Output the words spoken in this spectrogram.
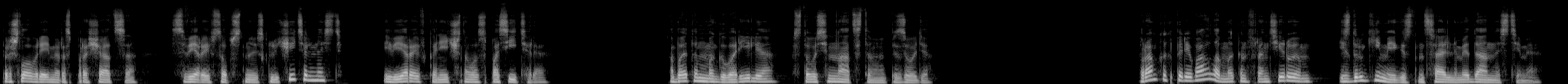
Пришло время распрощаться с верой в собственную исключительность и верой в конечного спасителя. Об этом мы говорили в 118 эпизоде. В рамках перевала мы конфронтируем и с другими экзистенциальными данностями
